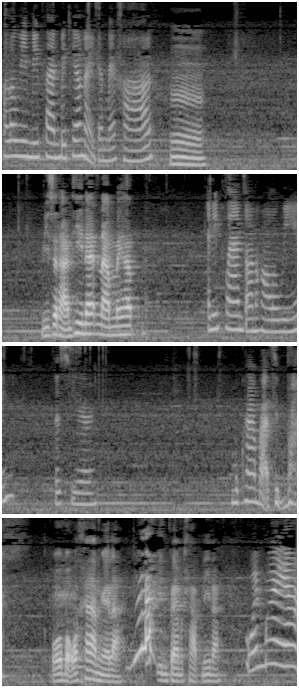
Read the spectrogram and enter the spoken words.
ฮาโลวีนมีแพลนไปเที่ยวไหนกันไหมคะ เออ มีสถานที่แนะนำไหมครับ Any plans on Halloween this year มุกห้าบาทสิบบาท โอ้บอกว่าข้ามไงล่ะเป็นแฟนคลับนี่นะ โอ้ยเมื่อยอะ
